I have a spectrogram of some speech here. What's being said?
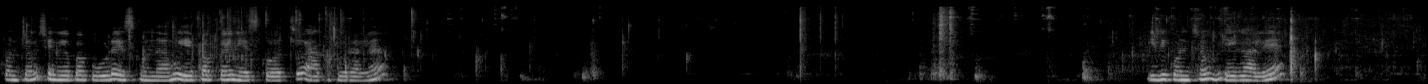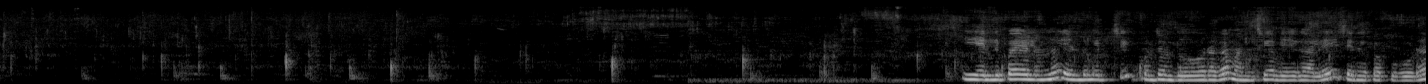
కొంచెం శనగపప్పు కూడా వేసుకుందాము. ఏ పప్పు అయినా వేసుకోవచ్చు ఆకుకూరల్లో ఇది కొంచెం వేగాలి. ఈ ఎల్లిపాయలను ఎండుమిర్చి కొంచెం దూరగా మంచిగా వేగాలి శనగపప్పు కూడా.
